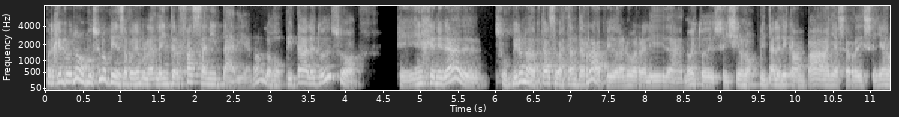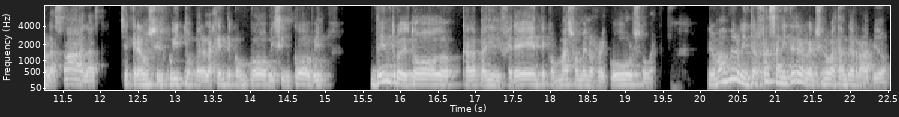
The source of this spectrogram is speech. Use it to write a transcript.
Por ejemplo, no, pues uno piensa, por ejemplo, la, interfaz sanitaria, ¿no? Los hospitales, todo eso, eh, en general supieron adaptarse bastante rápido a la nueva realidad, ¿no? Esto de se hicieron hospitales de campaña, se rediseñaron las salas, se crearon circuitos para la gente con COVID, sin COVID dentro de todo, cada país diferente, con más o menos recursos, bueno. Pero más o menos la interfaz sanitaria reaccionó bastante rápido.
